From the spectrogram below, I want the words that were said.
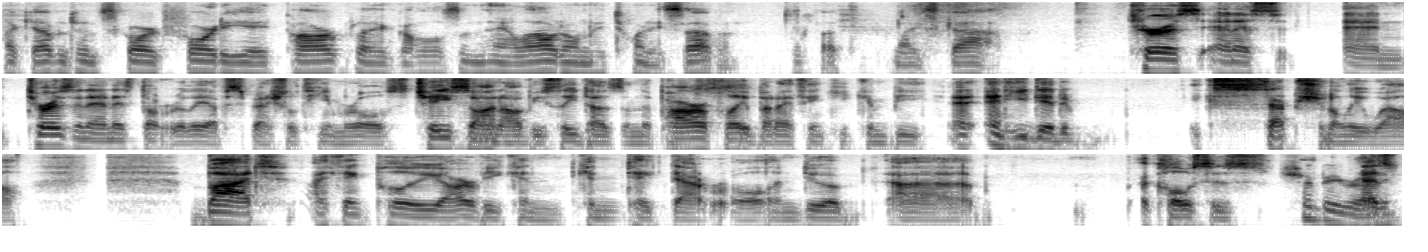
Like Edmonton scored 48 power play goals, and they allowed only 27. That's a nice gap. Turris, Ennis, and Turris and Ennis don't really have special team roles. Chiasson obviously does on the power play, but I think he can be, and, and he did it exceptionally well. But I think Puljujarvi can can take that role and do a uh, a close as Should be ready. as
